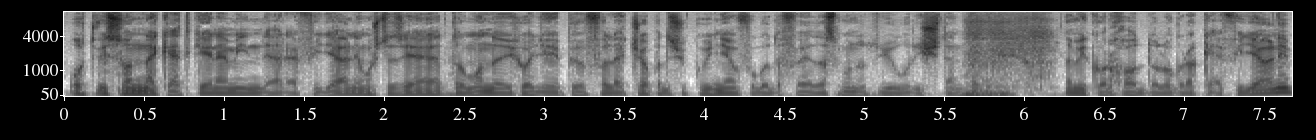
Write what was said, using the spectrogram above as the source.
ott viszont neked kéne mindenre figyelni. Most azért el tudom mondani, hogy hogy épül fel egy csapat, és akkor könnyen fogod a fejed, azt mondod, hogy úristen, tehát amikor hat dologra kell figyelni.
